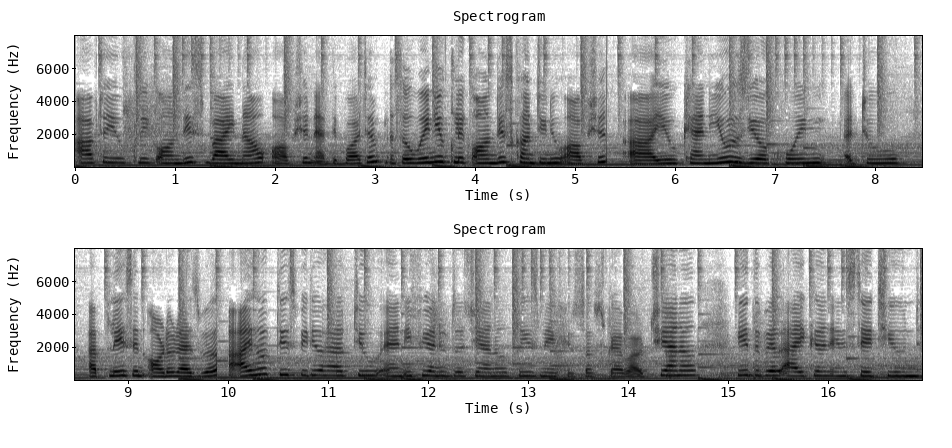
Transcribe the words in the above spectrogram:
after you click on this buy now option at the bottom. So when you click on this continue option uh, you can use your coin uh, to uh, place an order as well. I hope this video helped you and if you are new to the channel please make sure to subscribe our channel hit the bell icon and stay tuned.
